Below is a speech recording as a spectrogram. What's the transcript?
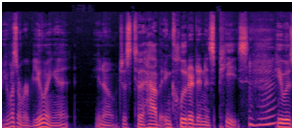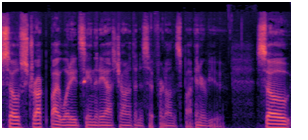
He wasn't reviewing it. You know, just to have included in his piece. Mm-hmm. He was so struck by what he'd seen that he asked Jonathan to sit for an on-the-spot interview. So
